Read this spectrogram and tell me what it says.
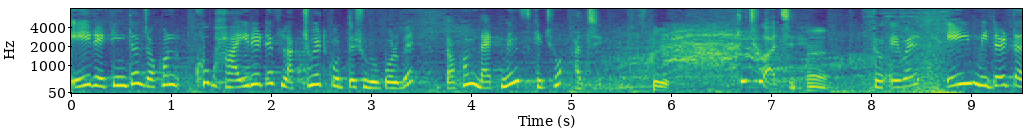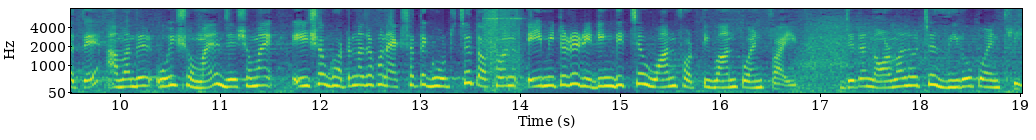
এই রেটিংটা যখন খুব হাই রেটে ফ্লাকচুয়েট করতে শুরু করবে তখন দ্যাট মিন্স কিছু আছে। কিছু আছে। হ্যাঁ। তো এবার এই মিটারটাতে আমাদের ওই সময়, যে সময় এই সব ঘটনা যখন একসাথে ঘটছে, তখন এই মিটারে রিডিং দিচ্ছে one forty one point five, যেটা নর্মাল হচ্ছে জিরো পয়েন্ট থ্রি।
